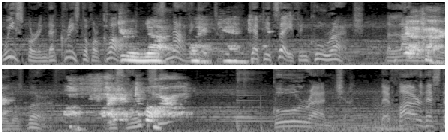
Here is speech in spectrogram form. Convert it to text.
whispering that Christopher Clark, his navigator, fight kept it safe in Cool Ranch, the land of Pollo's birth. I'll fight it tomorrow. Cool Ranch, the farthest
